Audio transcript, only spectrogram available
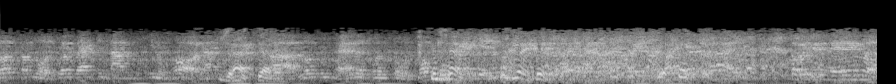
รถตำรวจก็แวะขึ้นนำที่หลวงพ่อนะใช่ใช่อ่ารถคุณแผลเลยคนตูดเพราะคุณแผลเองไม่ได้ตัวเองเหรอ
